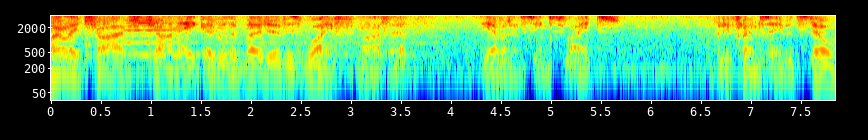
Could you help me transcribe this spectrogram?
Well, they charged John Agard with the murder of his wife, Martha. The evidence seems slight, pretty flimsy, but still,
